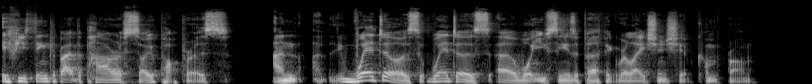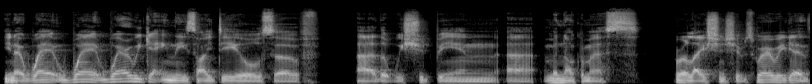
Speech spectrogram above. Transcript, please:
if you think about the power of soap operas, and where does where does uh, what you see as a perfect relationship come from? You know, where where where are we getting these ideals of uh, that we should be in uh, monogamous relationships? Where are we getting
